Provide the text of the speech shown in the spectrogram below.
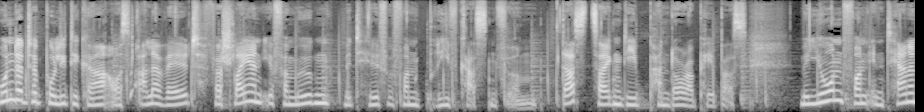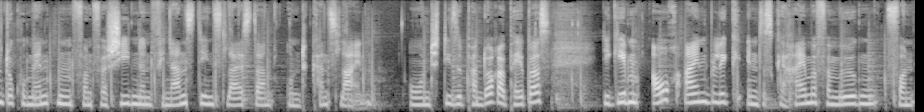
Hunderte Politiker aus aller Welt verschleiern ihr Vermögen mit Hilfe von Briefkastenfirmen. Das zeigen die Pandora Papers. Millionen von internen Dokumenten von verschiedenen Finanzdienstleistern und Kanzleien. Und diese Pandora Papers, die geben auch Einblick in das geheime Vermögen von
